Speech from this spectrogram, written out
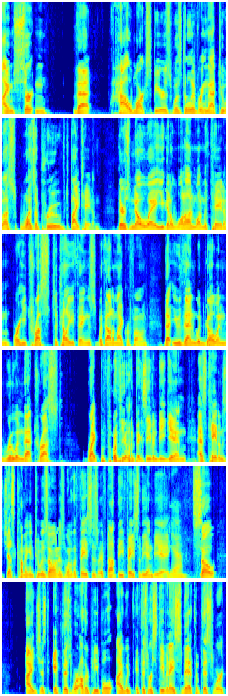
I am certain that how Marc Spears was delivering that to us was approved by Tatum. There's no way you get a one on one with Tatum where he trusts to tell you things without a microphone that you then would go and ruin that trust right before the Olympics even begin as Tatum's just coming into his own as one of the faces, if not the face of the NBA. Yeah. So I just, if this were other people, I would, if this were Stephen A. Smith, if this were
